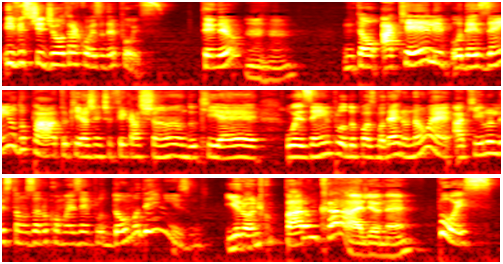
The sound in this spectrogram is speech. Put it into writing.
e vestir de outra coisa depois. Entendeu? Uhum. Então, aquele, o desenho do pato que a gente fica achando que é o exemplo do pós-moderno, não é. Aquilo eles estão usando como exemplo do modernismo. Irônico para um caralho, né? Pois.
